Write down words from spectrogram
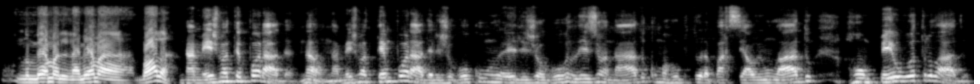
No mesmo, na mesma bola? Na mesma temporada. Não, na mesma temporada. Ele jogou com ele jogou lesionado com uma ruptura parcial em um lado, rompeu o outro lado.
